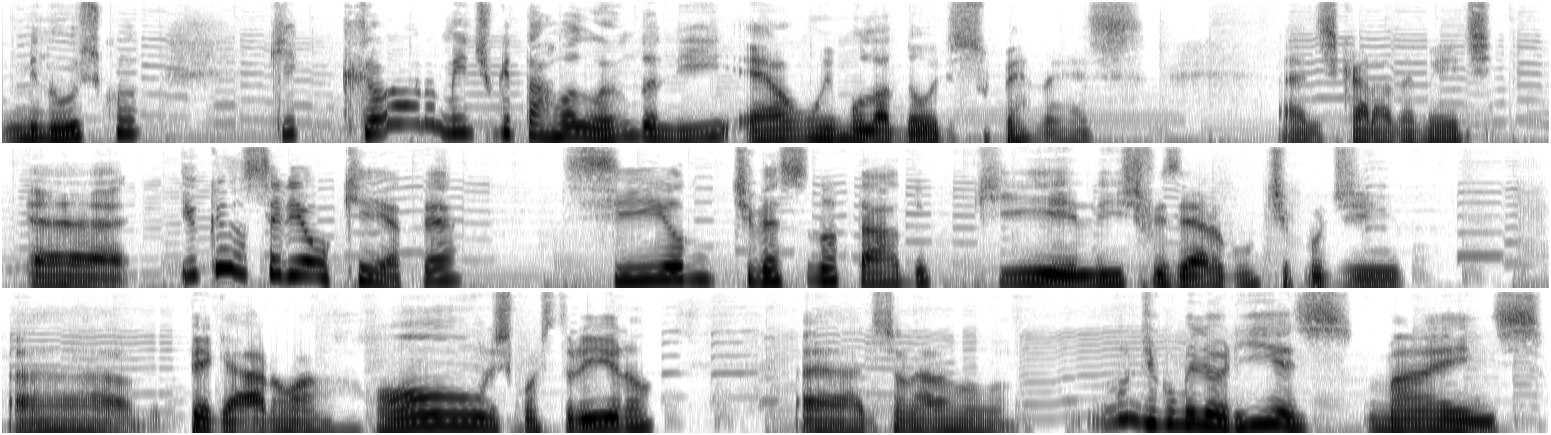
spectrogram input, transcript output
minúscula, que claramente o que tá rolando ali é um emulador de Super NES, é, descaradamente. É, e o que seria o que até se eu tivesse notado que eles fizeram algum tipo de. ah, pegaram a ROM, eles construíram, ah, adicionaram, não digo melhorias, mas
